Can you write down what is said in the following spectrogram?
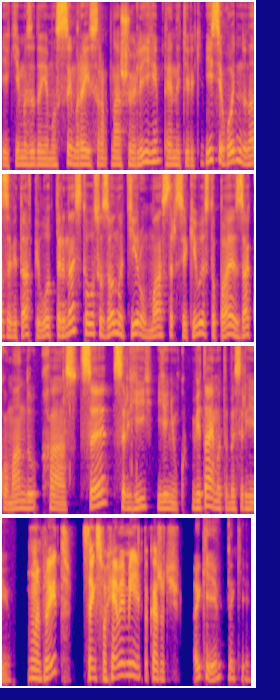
які ми задаємо сим рейсерам нашої ліги, та не тільки. І сьогодні до нас завітав пілот 13-го сезону Тіру Мастерс, який виступає за команду Хаас. Це Сергій Янюк. Вітаємо тебе, Сергію. Привіт, thanks for having me, як то кажуть. Окей, окей.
